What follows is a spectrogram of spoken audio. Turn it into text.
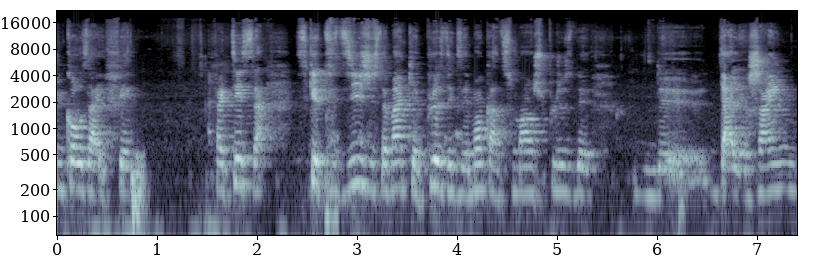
une cause à effet. Fait que, tu sais, ça- ce que tu dis, justement, qu'il y a plus d'eczéma quand tu manges plus de d'allergènes,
